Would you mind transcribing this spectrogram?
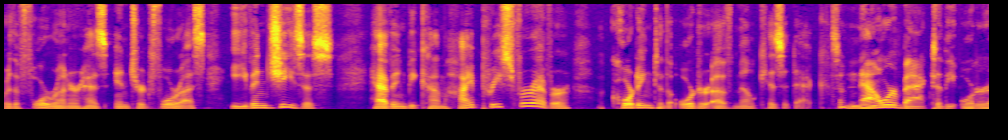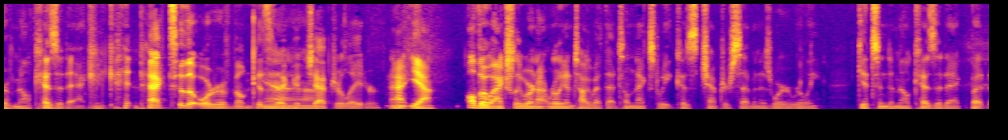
where the forerunner has entered for us, even Jesus, having become high priest forever, according to the order of Melchizedek. So now we're back to the order of Melchizedek. Get back to the order of Melchizedek Yeah. a chapter later. Uh, yeah. Although actually, we're not really going to talk about that till next week because chapter seven is where it really gets into Melchizedek. But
